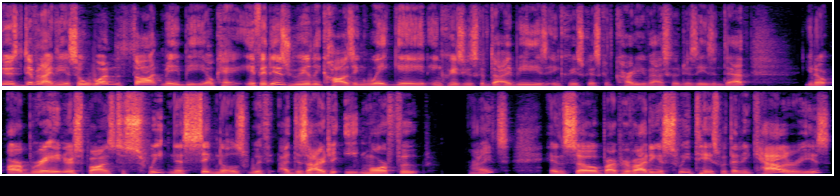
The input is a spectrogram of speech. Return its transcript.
there's different ideas. So one thought may be, okay, if it is really causing weight gain, increased risk of diabetes, increased risk of cardiovascular disease and death, you know, our brain responds to sweetness signals with a desire to eat more food, right? And so by providing a sweet taste with any calories,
